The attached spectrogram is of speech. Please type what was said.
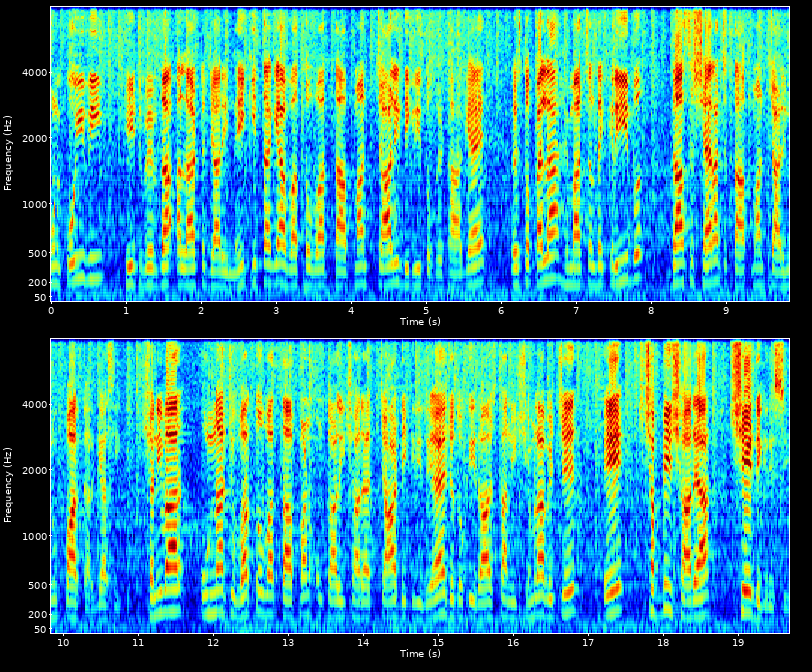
ਹੁਣ ਕੋਈ ਵੀ ਹੀਟ ਵੇਵ ਦਾ ਅਲਰਟ ਜਾਰੀ ਨਹੀਂ ਕੀਤਾ ਗਿਆ। ਵੱਧ ਤੋਂ ਵੱਧ ਤਾਪਮਾਨ 40 ਡਿਗਰੀ ਤੋਂ ਹੇਠ ਆ ਗਿਆ ਹੈ। ਇਸ ਤੋਂ ਪਹਿਲਾਂ ਹਿਮਾਚਲ ਦੇ ਕਰੀਬ 10 ਸ਼ਹਿਰਾਂ 'ਚ ਤਾਪਮਾਨ 40 ਨੂੰ ਪਾਰ ਕਰ ਗਿਆ ਸੀ। ਸ਼ਨੀਵਾਰ ਉਨਾ 'ਚ ਵੱਧ ਤੋਂ ਵੱਧ ਤਾਪਮਾਨ 39.4 ਡਿਗਰੀ ਰਿਹਾ ਹੈ, ਜਦੋਂ ਕਿ ਰਾਜਧਾਨੀ ਸ਼ਿਮਲਾ ਵਿੱਚ ਇਹ 26.6 ਡਿਗਰੀ ਸੀ।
